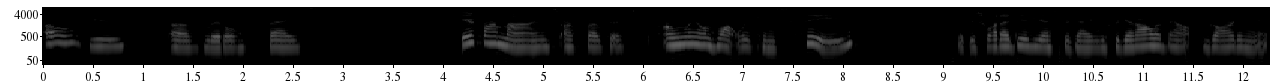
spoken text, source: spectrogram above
Oh, you of little faith. If our minds are focused only on what we can see, which is what I did yesterday, we forget all about guarding it,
